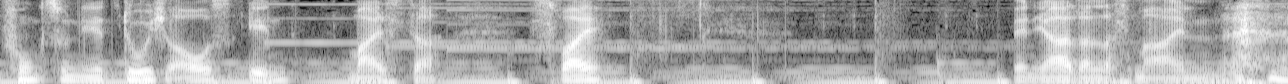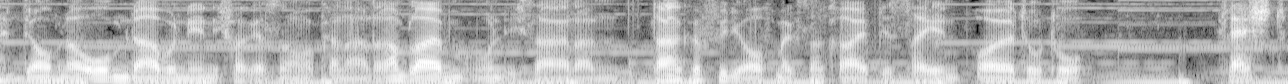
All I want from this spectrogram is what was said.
funktioniert durchaus in Meister 2. Wenn ja, dann lasst mal einen Daumen nach oben da abonnieren. Nicht vergessen, auf dem Kanal dranbleiben. Und ich sage dann danke für die Aufmerksamkeit. Bis dahin, euer Toto. Cześć.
